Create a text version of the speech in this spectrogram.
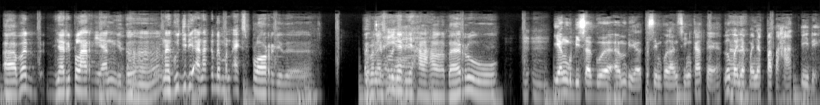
apa nyari pelarian gitu. Uh-huh. Nah gue jadi anak demen explore gitu. Demen Oke. explore jadi hal-hal baru. Mm-mm. yang bisa gue ambil kesimpulan singkatnya lo Heeh. banyak-banyak patah hati deh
